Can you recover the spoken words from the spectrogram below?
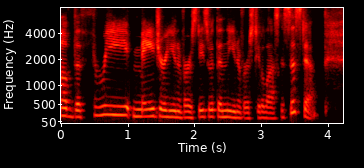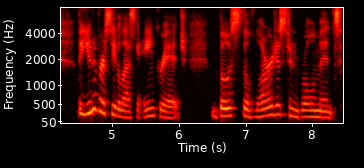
of the three major universities within the University of Alaska system. The University of Alaska Anchorage boasts the largest enrollment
